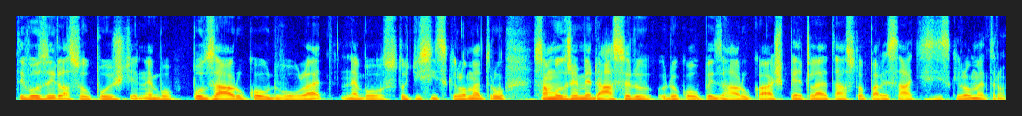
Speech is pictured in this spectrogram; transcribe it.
ty vozidla jsou pojištěny nebo pod zárukou dvou let nebo 100 tisíc kilometrů. Samozřejmě dá se do, dokoupit záruka až pět let a 150 tisíc kilometrů.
